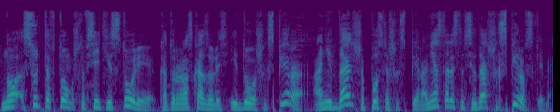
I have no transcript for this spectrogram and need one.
Но суть-то в том, что все эти истории, которые рассказывались и до Шекспира, они дальше, после Шекспира, они остались навсегда шекспировскими.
